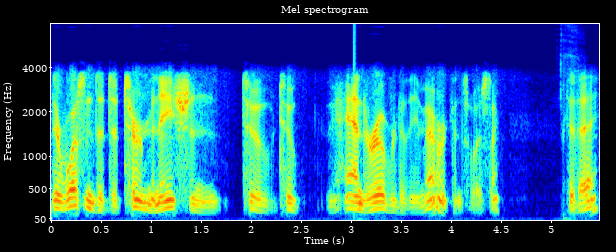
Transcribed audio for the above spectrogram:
there wasn't a determination to to hand her over to the Americans, was there? Today?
